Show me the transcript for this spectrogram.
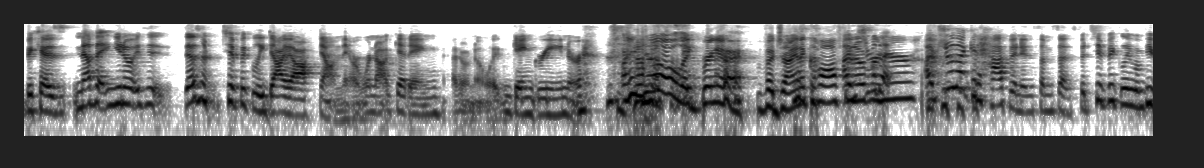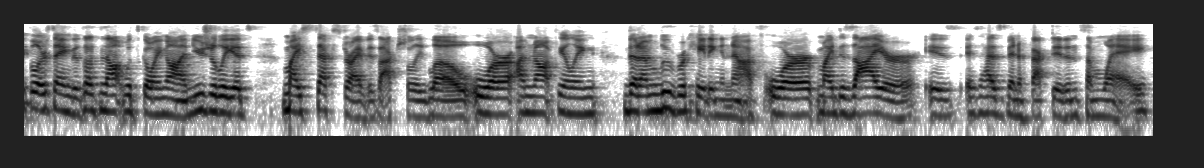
because nothing you know it, it, doesn't typically die off down there. We're not getting i don't know like gangrene or i know like bring a vagina coffin over that, here. I'm sure that could happen in some sense but typically when people are saying that that's not what's going on usually it's my sex drive is actually low or i'm not feeling that i'm lubricating enough or my desire is, is has been affected in some way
